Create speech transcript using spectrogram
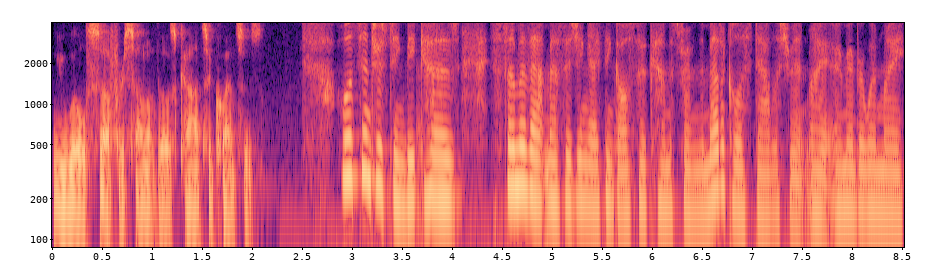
we will suffer some of those consequences well, it's interesting because some of that messaging I think also comes from the medical establishment. I, I, remember when my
